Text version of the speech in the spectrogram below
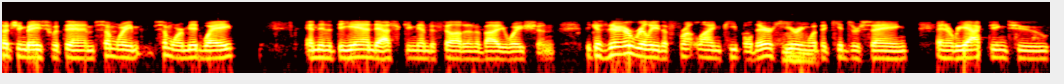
touching base with them some way, somewhere midway, and then at the end asking them to fill out an evaluation because they're really the frontline people. They're hearing mm-hmm. what the kids are saying and are reacting to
